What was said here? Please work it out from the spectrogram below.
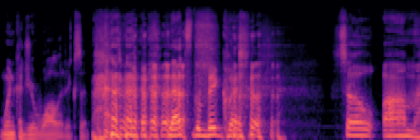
When could your wallet accept? That's the big question. So, um,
